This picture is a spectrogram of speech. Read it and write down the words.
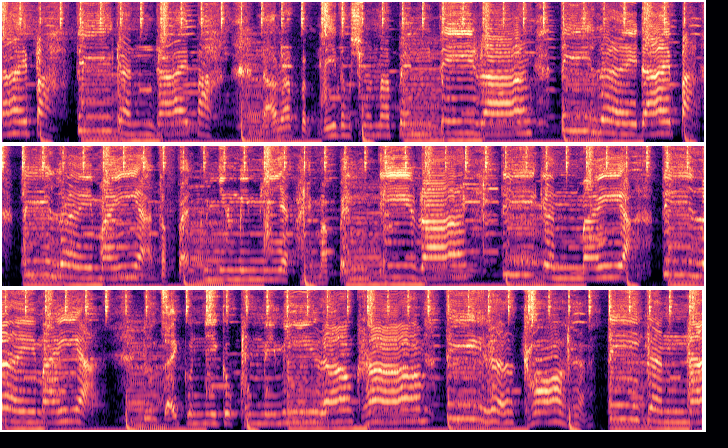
ด้ปะตีกันได้ปะน่ารักแบบนี้ต้องชวนมาเป็นตีร้าง ตีเลยได้ปะตีเลยไหมอะแต่แฟนคุณยังไม่มีอยากให้มาเป็นตีร้าง ตีกันไหมอะตีเลยไหมอะดวงใจคนนี้ก็คงไม่มีแล้วครับ ตีเธอะขอเธอ กันนะ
